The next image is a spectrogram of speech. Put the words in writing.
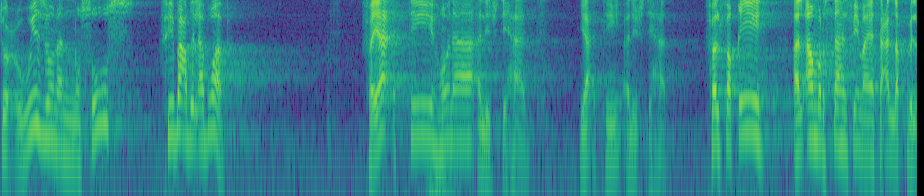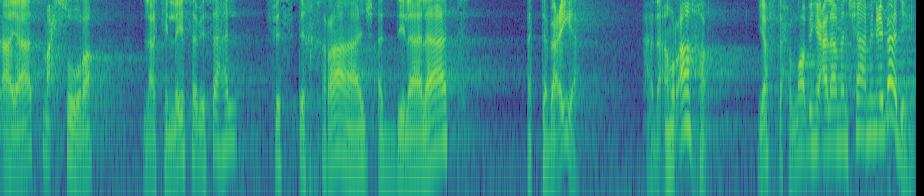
تعوزنا النصوص في بعض الأبواب. فيأتي هنا الاجتهاد. يأتي الاجتهاد. فالفقيه الأمر سهل فيما يتعلق بالآيات محصورة لكن ليس بسهل في استخراج الدلالات التبعية. هذا أمر آخر. يفتح الله به على من شاء من عباده.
